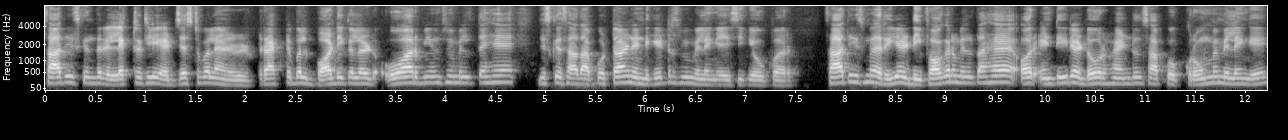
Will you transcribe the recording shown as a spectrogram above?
साथ ही इसके अंदर electrically adjustable and retractable body coloured ओ भी मिलते हैं, जिसके साथ आपको टर्न इंडिकेटर्स भी मिलेंगे इसी के ऊपर। साथ ही इसमें रियर डिफॉगर मिलता है और इंटीरियर डोर हैंडल्स आपको क्रोम में मिलेंगे।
